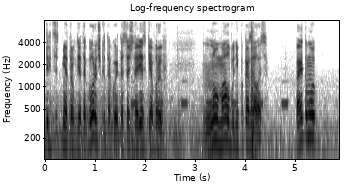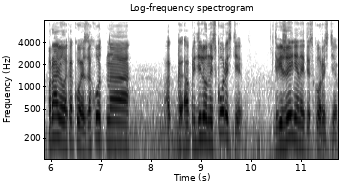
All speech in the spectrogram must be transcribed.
30 метров где-то горочка, такой достаточно резкий обрыв. Ну, мало бы не показалось. Поэтому правило какое? Заход на определенной скорости, движение на этой скорости,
